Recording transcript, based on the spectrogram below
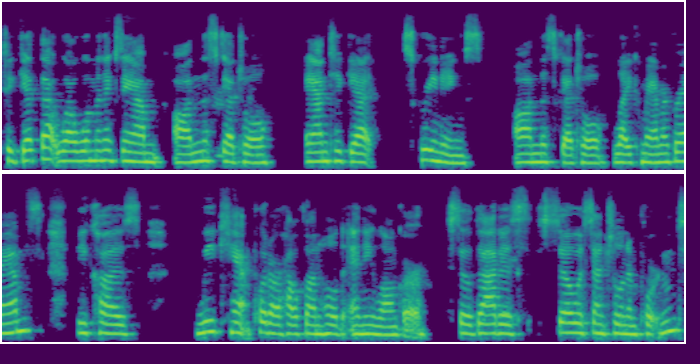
to get that well woman exam on the schedule and to get screenings on the schedule like mammograms because we can't put our health on hold any longer. So that is so essential and important.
